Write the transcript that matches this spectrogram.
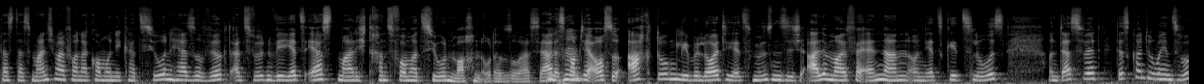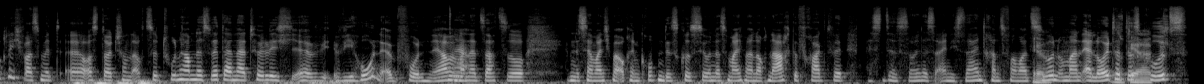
dass das manchmal von der Kommunikation her so wirkt, als würden wir jetzt erstmalig Transformation machen oder sowas. Ja, das mhm. kommt ja auch so, Achtung, liebe Leute, jetzt müssen sich alle mal verändern und jetzt geht's los. Und das wird, das könnte übrigens wirklich was mit äh, Ostdeutschland auch zu tun haben. Das wird dann natürlich äh, wie, wie Hohn empfunden. Ja, wenn ja. man dann sagt so, wir haben das ja manchmal auch in Gruppendiskussionen, dass manchmal noch nachgefragt wird, was das soll das eigentlich sein, Transformation? Ja. Und man erläutert also das kurz.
